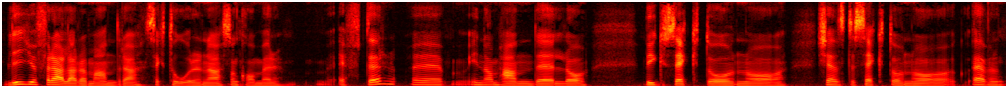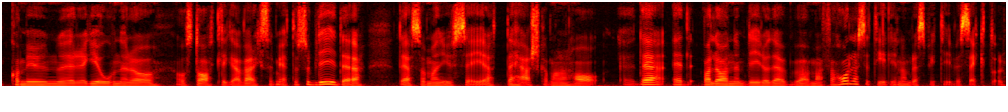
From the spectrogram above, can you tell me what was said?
blir ju för alla de andra sektorerna som kommer efter eh, inom handel och byggsektorn och tjänstesektorn och även kommuner, regioner och, och, statliga verksamheter så blir det det som man ju säger att det här ska man ha, eh, det är vad lönen blir och det bör man förhålla sig till inom respektive sektor.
